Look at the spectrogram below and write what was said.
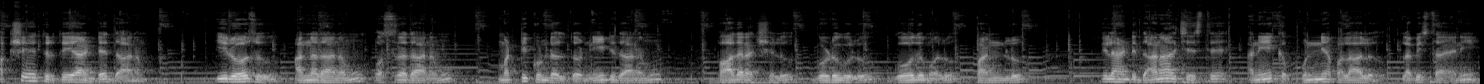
అక్షయ తృతీయ అంటే దానం. ఈరోజు అన్నదానము వస్త్రదానము మట్టి కుండలతో నీటి దానము పాదరక్షలు గొడుగులు గోధుమలు పండ్లు ఇలాంటి దానాలు చేస్తే అనేక పుణ్య ఫలాలు లభిస్తాయని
